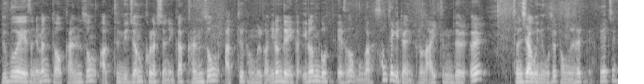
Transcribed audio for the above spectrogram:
누구에 의해서냐면 더 간송 아트 뮤지엄 컬렉션이니까 간송 아트 박물관 이런 데니까 이런 곳에서 뭔가 선택이 된 그런 아이템들을 전시하고 있는 곳을 방문을 했대. 되겠지?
